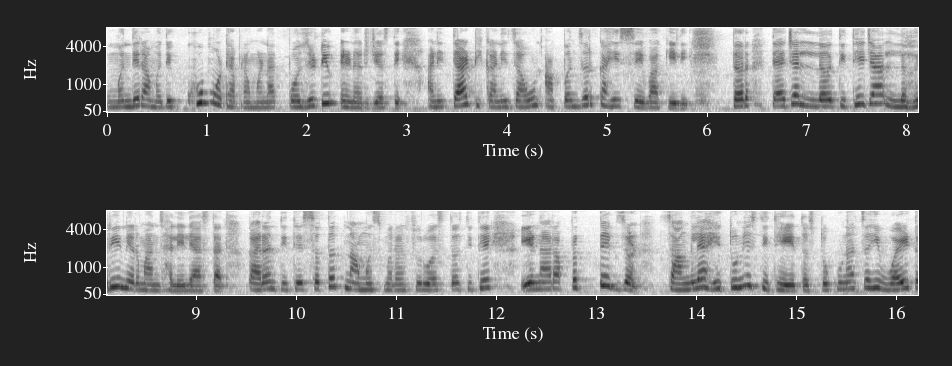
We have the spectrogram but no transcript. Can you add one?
मंदिरामध्ये खूप मोठ्या प्रमाणात पॉझिटिव्ह एनर्जी असते. आणि त्या ठिकाणी जाऊन आपण जर काही सेवा केली तर त्या ज्या ल तिथे ज्या लहरी निर्माण झालेल्या असतात कारण तिथे सतत नामस्मरण सुरू असतं तिथे येणारा प्रत्येकजण चांगल्या हेतूनेच तिथे येत असतो. कुणाचंही वाईट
